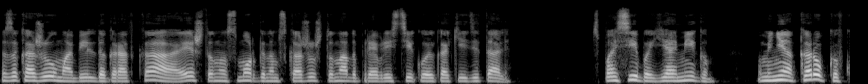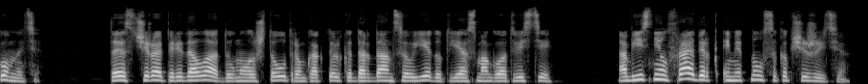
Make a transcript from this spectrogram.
Закажу мобиль до городка, а Эштону с Морганом скажу, что надо приобрести кое-какие детали». «Спасибо, я мигом. У меня коробка в комнате. Тесс вчера передала, думала, что утром, как только дарданцы уедут, я смогу отвезти. Объяснил Фрайберг и метнулся к общежитию.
